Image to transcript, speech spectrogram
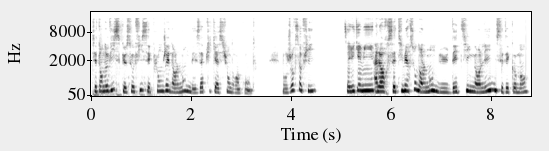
C'est en novice que Sophie s'est plongée dans le monde des applications de rencontres. Bonjour Sophie. Salut Camille. Alors, cette immersion dans le monde du dating en ligne, c'était comment?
